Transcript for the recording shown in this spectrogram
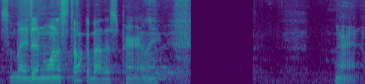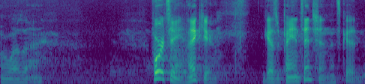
somebody doesn't want us to talk about this, apparently. All right, where was I? 14, thank you. You guys are paying attention. That's good.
